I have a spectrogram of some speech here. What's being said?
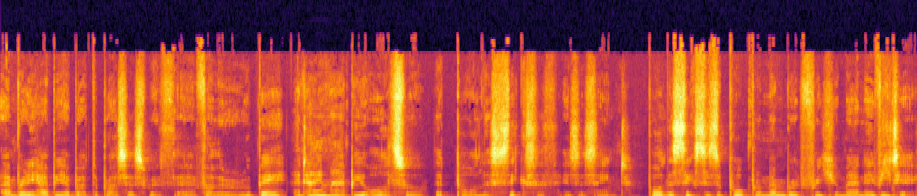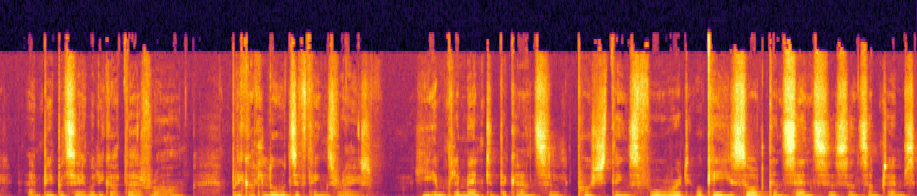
I'm very happy about the process with uh, Father Arrupe, and I'm happy also that Paul VI is a saint. Paul VI is a pope remembered for Humanae Vitae, and people say, well, he got that wrong, but he got loads of things right. He implemented the council, pushed things forward. Okay, he sought consensus, and sometimes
